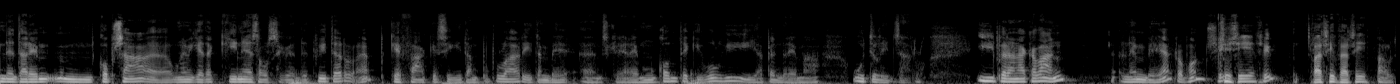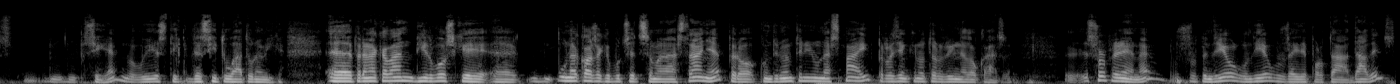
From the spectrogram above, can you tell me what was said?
intentarem mm, copsar eh, una miqueta quin és el secret de Twitter, eh? què fa que sigui tan popular i també ens crearem un compte, qui vulgui, i aprendrem a utilitzar-lo. I per anar acabant, Anem bé, eh, Ramon? Sí, sí. sí. sí? Faci, faci. Val. Sí, eh? Avui estic desituat una mica. Eh, per anar acabant, dir-vos que eh, una cosa que potser et semblarà estranya, però continuem tenint un espai per la gent que no té ordinador a casa. Eh, és sorprenent, eh? Us sorprendríeu algun dia, us he de portar dades,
